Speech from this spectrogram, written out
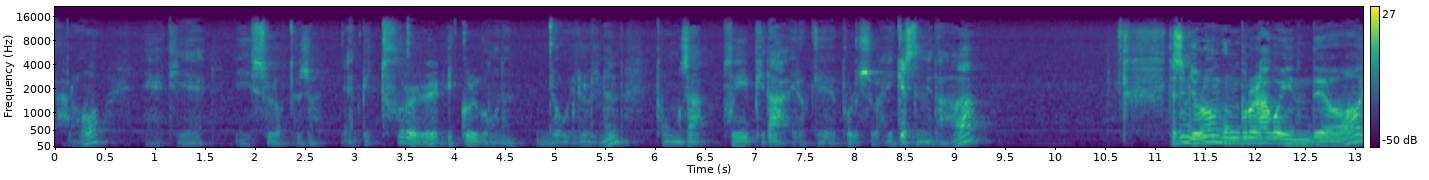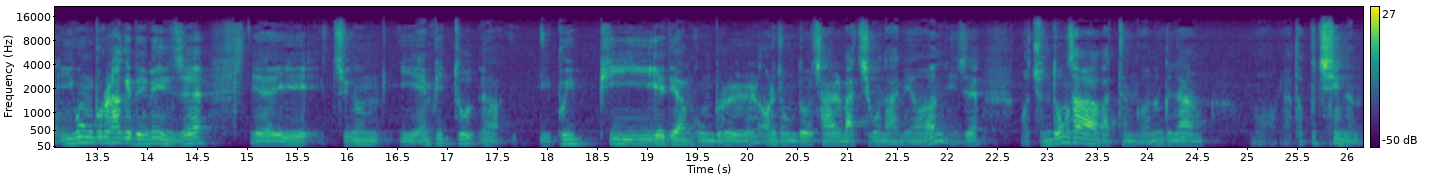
바로 예, 뒤에 이 슬롯 그죠? MP2를 이끌고 오는 요이루리는 동사 VP다 이렇게 볼 수가 있겠습니다. 그래서 지금 이런 공부를 하고 있는데요. 이 공부를 하게 되면 이제 예, 이 지금 이 MP2 어, 이 VP에 대한 공부를 어느 정도 잘 마치고 나면 이제 뭐 준동사 같은 거는 그냥 뭐 덧붙이는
